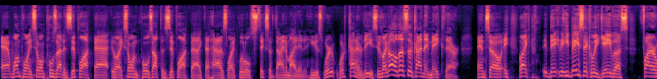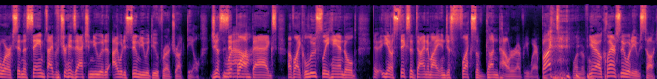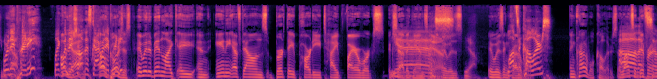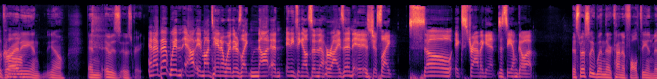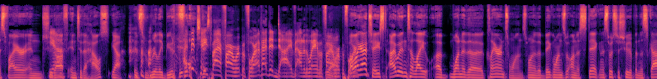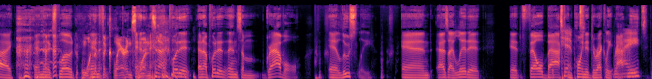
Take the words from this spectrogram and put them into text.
at one point, someone pulls out a Ziploc bag, like someone pulls out the Ziploc bag that has like little sticks of dynamite in it. He goes, "Where? What kind are these?" He was like, "Oh, those are the kind they make there." And so, eh, like, they, he basically gave us fireworks in the same type of transaction you would, I would assume you would do for a drug deal. Just Wow. Ziploc bags of like loosely handled, eh, you know, sticks of dynamite and just flecks of gunpowder everywhere. But, Wonderful. you know, Clarence knew what he was talking about. were they pretty? Like when oh, they shot in the sky, were oh, they pretty? gorgeous. It would have been like a an Annie F. Downs birthday party type fireworks extravaganza. Yes. It was Yeah. It was incredible. Lots of colors. incredible colors, and Oh, lots of different so cool. variety, and you know, and it was it was great. And I bet when out in Montana where there's like not an, anything else in the horizon, it is just like so extravagant to see them go up. Especially when they're kind of faulty and misfire and shoot Yeah. off into the house. Yeah, it's really beautiful. I've been chased by a firework before. I've had to dive out of the way of a firework before. Oh, I got chased. I went to light uh, one of the Clarence ones, one of the big ones on a stick, and it's supposed to shoot up in the sky and then explode. One and, of the Clarence and, ones. and I put it and I put it in some gravel uh, loosely, and as I lit it, it fell back and pointed directly at me, Right.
